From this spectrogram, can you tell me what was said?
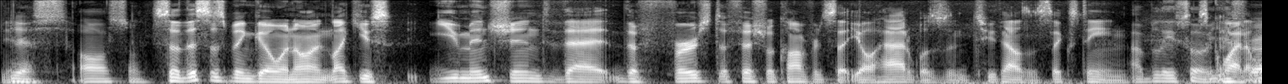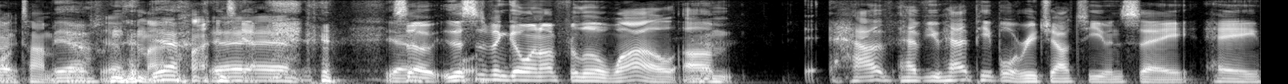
yes awesome so this has been going on like you you mentioned that the first official conference that y'all had was in 2016 I believe so. it's yes. quite a long right. time Yeah. ago in my Yeah. mind, Yeah, yeah. yeah, Yeah. So this has been going on for a little while. Um, have have you had people reach out to you and say, "Hey,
